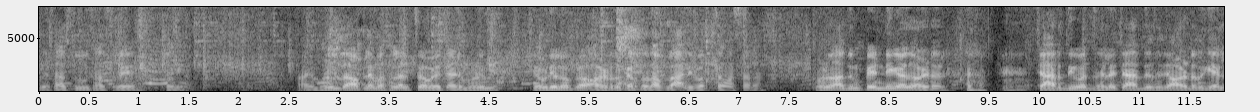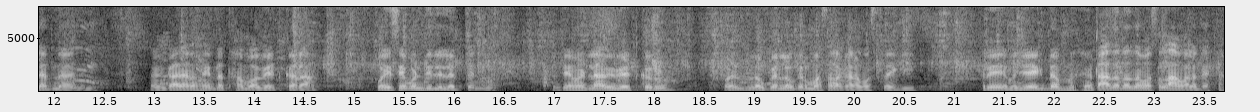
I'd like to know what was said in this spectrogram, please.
म्हणजे सासू सासरे सगळे. आणि म्हणून तर आपल्या मसाल्याला चव येते आणि म्हणून एवढे लोक ऑर्डर करतात आपला अलिबागचा मसाला. म्हणून अजून पेंडिंग आहेत ऑर्डर चार दिवस झाले चार दिवसाच्या ऑर्डर गेल्यात ना अजून. कारण का त्यांना सांगितलं थांबा वेट करा. पैसे पण दिलेले आहेत त्यांनी. ते म्हटलं आम्ही वेट करू पण लवकर लवकर मसाला करा मस्त आहे की. फ्रे म्हणजे एकदम ताजा ताजा मसाला आम्हाला द्या.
